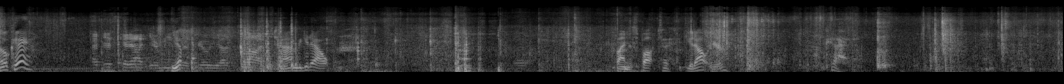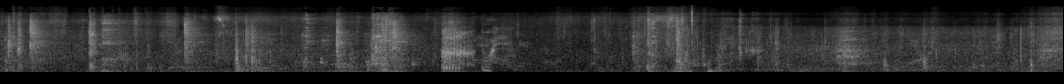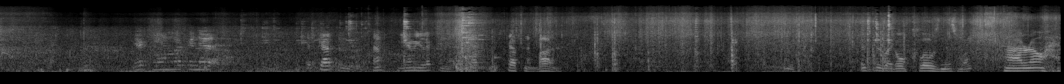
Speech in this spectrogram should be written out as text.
Okay, I just get out, Jeremy, Yep. and just show you a spot. time to get out. Find a spot to get out here. Okay. Boy. Here, Ken, looking at it. It's got some, some, Jeremy, looking at it, it's got some stuff in the bottom. This feels like old clothes in this one. I don't know.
